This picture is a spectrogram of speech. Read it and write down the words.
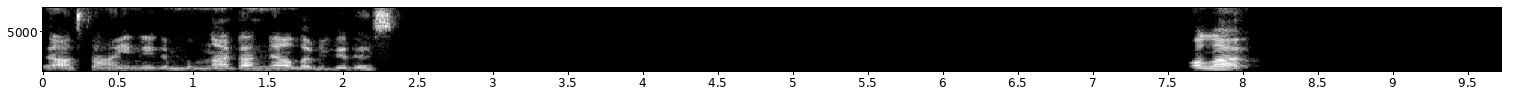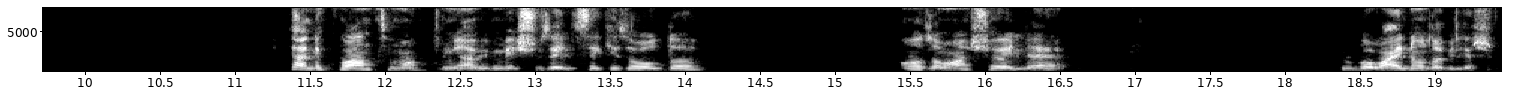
Biraz daha inelim. Bunlardan ne alabiliriz? Valla bir tane kuantum attım ya. 1558 oldu. O zaman şöyle Turbo Wine olabilir.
